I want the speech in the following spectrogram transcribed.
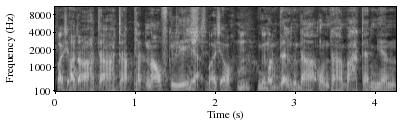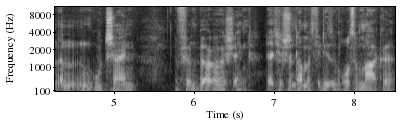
War ich hat, auch. er, hat, er, hat er Platten aufgelegt. Ja, war ich auch. Hm? Genau. Und, da- und, da, und da hat er mir einen, einen Gutschein für einen Burger geschenkt. Der hat ja schon damals für diese große Marke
